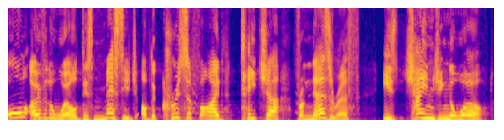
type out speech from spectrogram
All over the world, this message of the crucified teacher from Nazareth is changing the world.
